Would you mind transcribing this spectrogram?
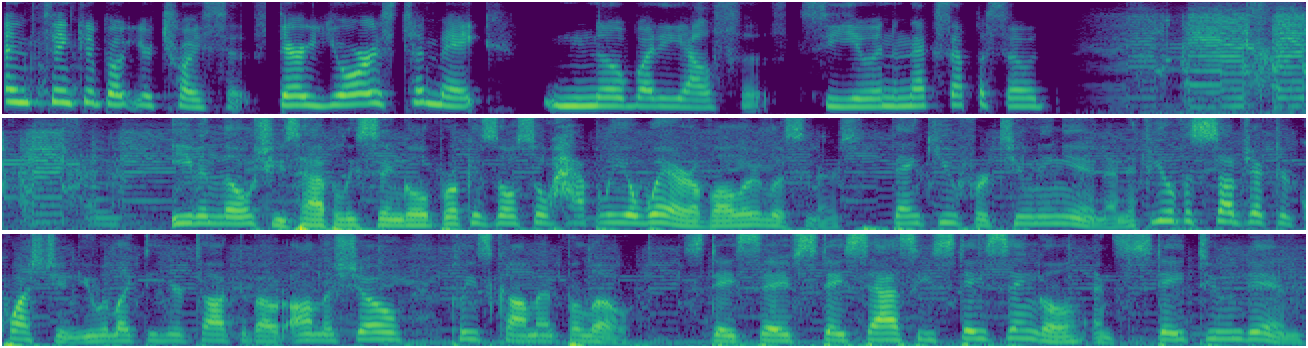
and think about your choices. They're yours to make, nobody else's. See you in the next episode. Even though she's happily single, Brooke is also happily aware of all her listeners. Thank you for tuning in, and if you have a subject or question you would like to hear talked about on the show, please comment below. Stay safe, stay sassy, stay single, and stay tuned in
